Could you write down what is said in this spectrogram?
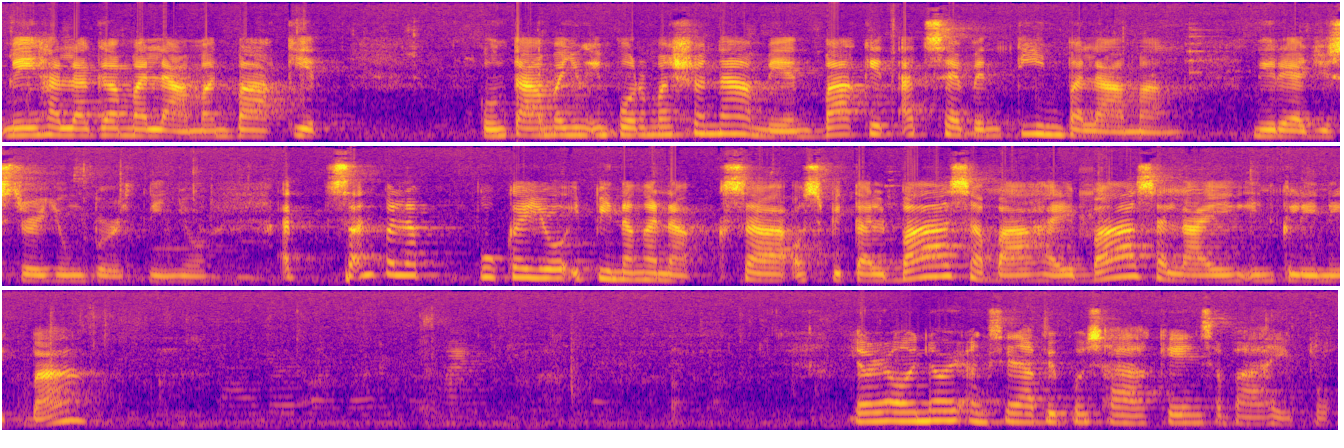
may halaga malaman bakit, kung tama yung impormasyon namin, bakit at 17 pa lamang ni-register yung birth ninyo. At saan pala po kayo ipinanganak? Sa ospital ba? Sa bahay ba? Sa lying-in clinic ba? Your Honor, ang sinabi po sa akin sa bahay po.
